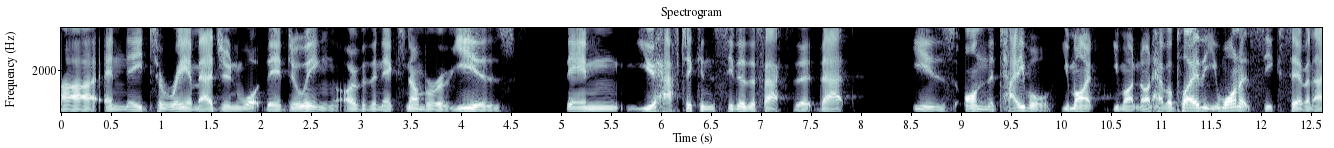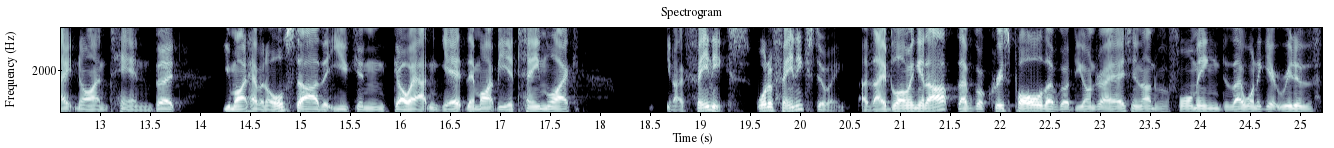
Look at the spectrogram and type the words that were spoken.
uh, and need to reimagine what they're doing over the next number of years, then you have to consider the fact that that is on the table. You might you might not have a player that you want at six, seven, eight, nine, ten, but you might have an all star that you can go out and get. There might be a team like you know, Phoenix. What are Phoenix doing? Are they blowing it up? They've got Chris Paul, they've got DeAndre Ayton underperforming. Do they want to get rid of,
